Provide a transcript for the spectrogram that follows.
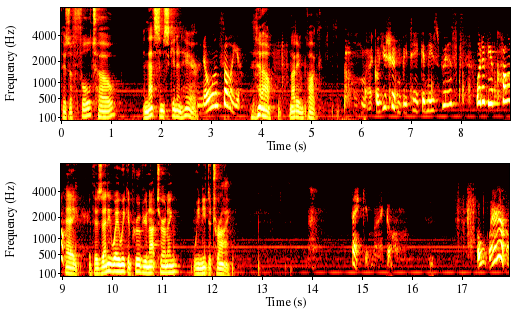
There's a full toe, and that's some skin and hair. No one saw you. No, not even Puck. Oh, Michael, you shouldn't be taking these risks. What if you're caught? Hey, if there's any way we can prove you're not turning, we need to try. Thank you, Michael. Oh, wow.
